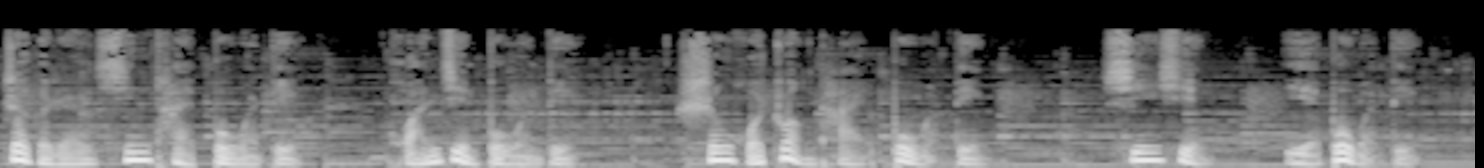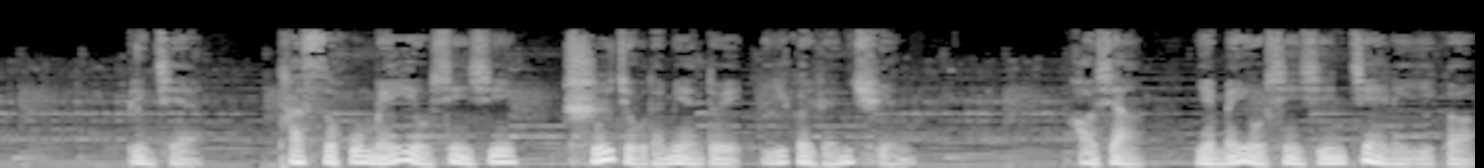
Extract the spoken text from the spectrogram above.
这个人心态不稳定，环境不稳定，生活状态不稳定，心性也不稳定，并且他似乎没有信心持久的面对一个人群。好像也没有信心建立一个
